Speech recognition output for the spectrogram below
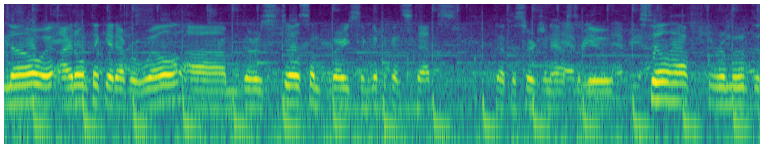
No, I don't think it ever will. Um, there's still some very significant steps that the surgeon has to do. Still have to remove the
